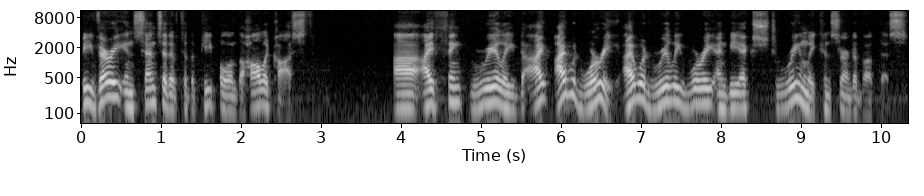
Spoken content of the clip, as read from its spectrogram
be very insensitive to the people of the Holocaust. Uh, I think really, I, I would worry. I would really worry and be extremely concerned about this.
